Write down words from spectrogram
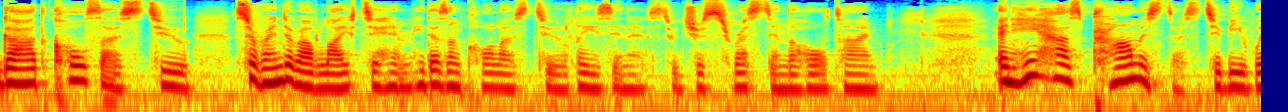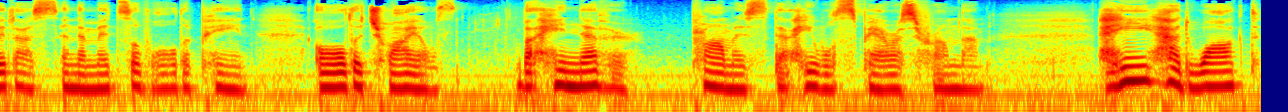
God calls us to surrender our life to Him. He doesn't call us to laziness, to just resting the whole time. And He has promised us to be with us in the midst of all the pain, all the trials. But He never promised that He will spare us from them. He had walked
